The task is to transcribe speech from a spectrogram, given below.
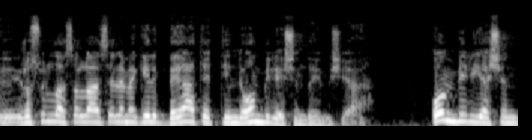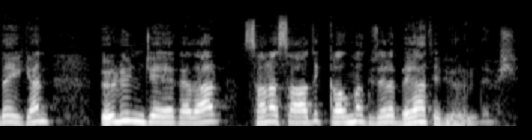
Resulullah sallallahu aleyhi ve selleme gelip beyat ettiğinde 11 yaşındaymış ya. 11 yaşındayken ölünceye kadar sana sadık kalmak üzere beyat ediyorum demiş.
